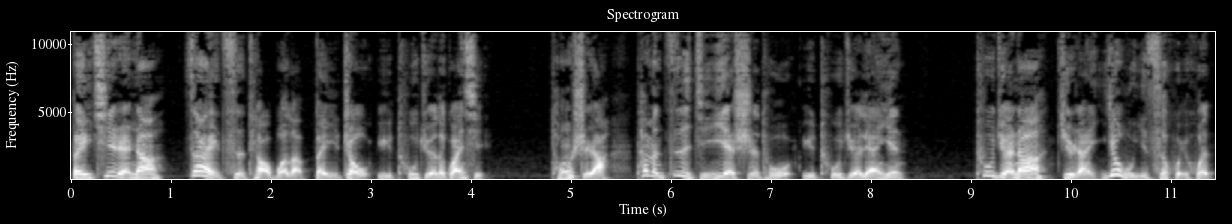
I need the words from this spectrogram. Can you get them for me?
北齐人呢？再次挑拨了北周与突厥的关系，同时啊，他们自己也试图与突厥联姻。突厥呢，居然又一次悔婚，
